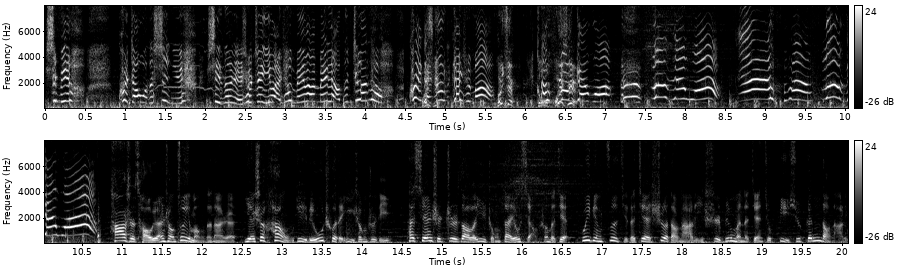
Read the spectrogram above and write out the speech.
士兵，快找我的侍女！谁能忍受这一晚上没完没了的折腾？快点，到底干什么？回去！你给我回去！放开我！放开我！放开我！他是草原上最猛的男人，也是汉武帝刘彻的一生之敌。他先是制造了一种带有响声的箭，规定自己的箭射到哪里，士兵们的箭就必须跟到哪里，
